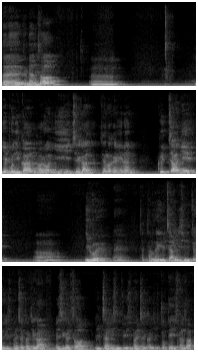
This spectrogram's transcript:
에, 그러면서 음, 얘 보니까 바로 이 제가 생각하기에는 그 짝이 어, 이거예요. 예. 자, 창세기 1장 26절 28절까지가 에스겔서 1장 26절 28절까지 쭉 돼 있으면서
